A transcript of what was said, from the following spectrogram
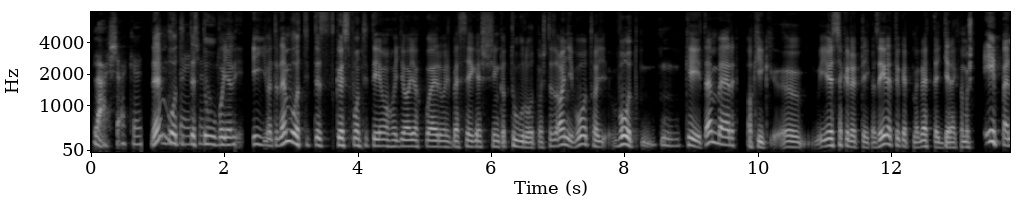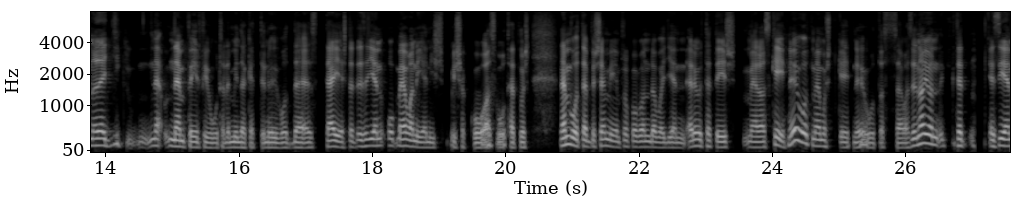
lássák ezt. Nem ez volt itt ez túl bonyolult, így van, nem volt itt ez központi téma, hogy jaj, akkor erről most beszélgessünk a túrót. Most ez annyi volt, hogy volt két ember, akik ö, összekötötték az életüket, meg lett egy gyerek. Na most éppen az egyik ne, nem férfi volt, hanem mind a kettő nő volt, de ez teljes, tehát ez ilyen, mert van ilyen is, és akkor az volt. Hát most nem volt ebben semmilyen propaganda, vagy ilyen erőltetés, mert az két nő volt, mert most két nő volt, szavaz. Ez nagyon, tehát ez ilyen,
